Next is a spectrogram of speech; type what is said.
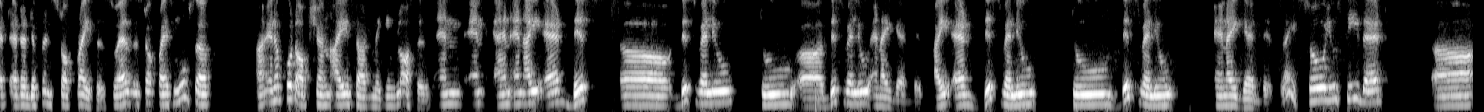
at, at a different stock prices. So as the stock price moves up, in a put option i start making losses and and and and i add this uh, this value to uh, this value and i get this i add this value to this value and i get this right so you see that uh,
